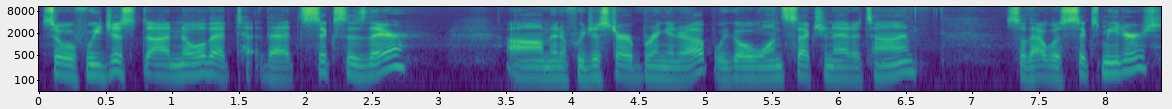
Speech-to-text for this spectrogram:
So if we just uh, know that, that six is there, um, and if we just start bringing it up, we go one section at a time. So that was six meters.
